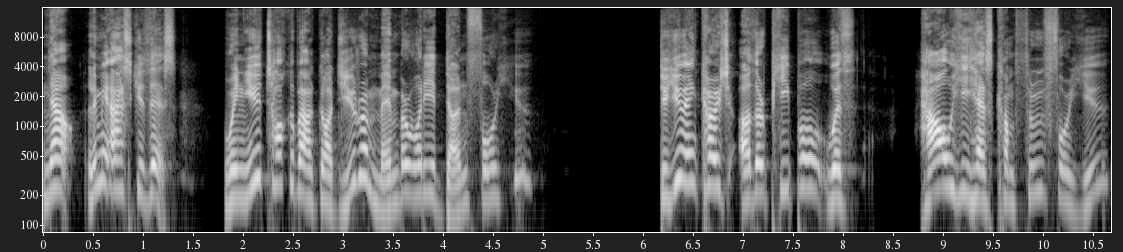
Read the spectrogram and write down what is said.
Now, let me ask you this. When you talk about God, do you remember what He had done for you? Do you encourage other people with how He has come through for you?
